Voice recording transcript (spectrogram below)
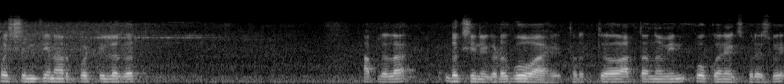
पश्चिम किनारपट्टीलगत आपल्याला दक्षिणेकडं गोवा आहे. तर तो आत्ता नवीन कोकण एक्सप्रेसवे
